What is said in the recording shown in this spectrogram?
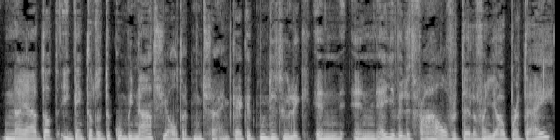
Nou ja, dat, ik denk dat het de combinatie altijd moet zijn. Kijk, het moet natuurlijk. In, in, je wil het verhaal vertellen van jouw partij.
